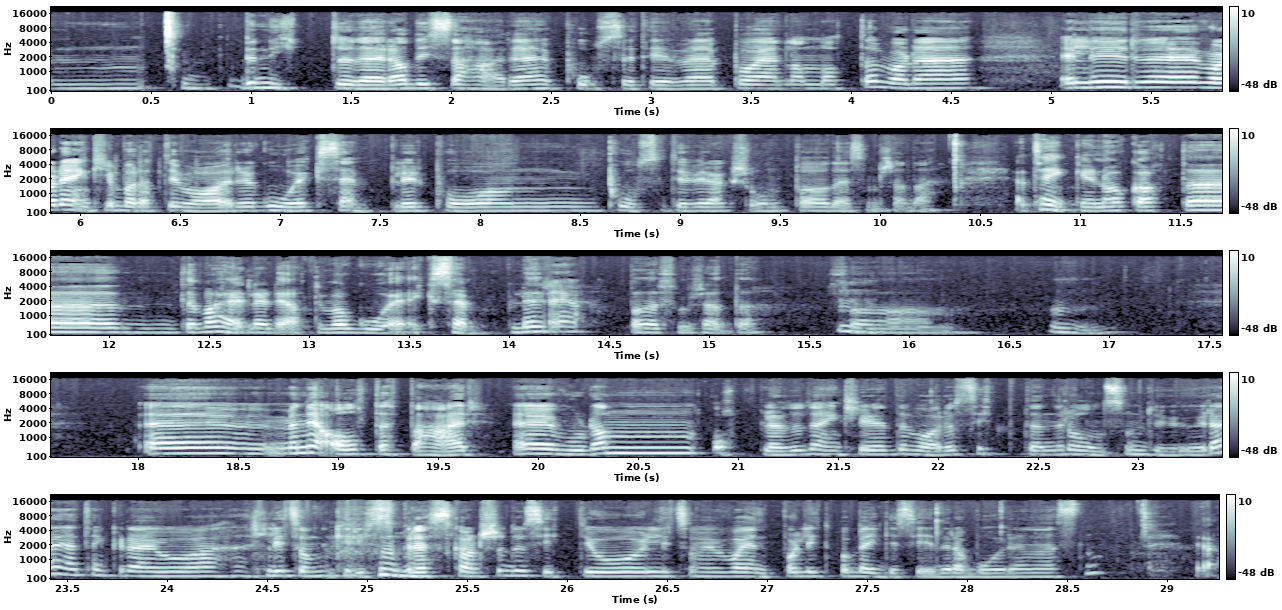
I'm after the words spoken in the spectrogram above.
um, benytte dere av disse her positive på en eller annen måte? Var det, eller eh, var det egentlig bare at de var gode eksempler på en positiv reaksjon på det som skjedde? Jeg tenker nok at uh, det var heller det at de var gode eksempler Ja. på det som skjedde. Så mm. Eh, men i alt dette her, eh, hvordan opplevde du egentlig det var å sitte i den rollen som du gjorde? Jeg tenker det er jo litt sånn krysspress, kanskje. Du sitter jo litt som vi var inne på, litt på begge sider av bordet, nesten. Ja,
